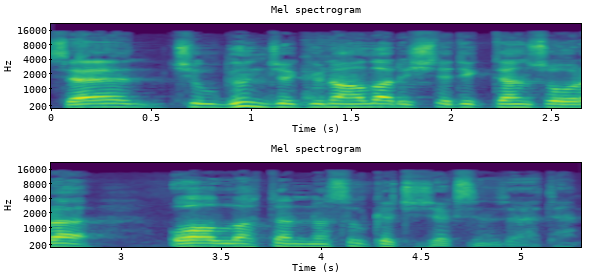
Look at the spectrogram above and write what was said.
sen çılgınca günahlar işledikten sonra, o Allah'tan nasıl kaçacaksın zaten?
